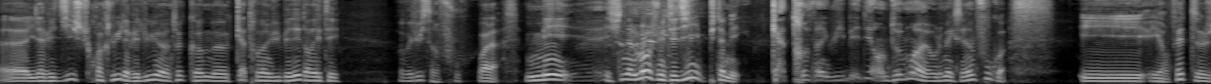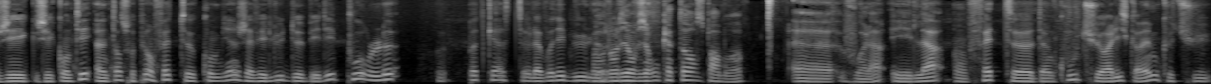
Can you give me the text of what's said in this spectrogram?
euh, il avait dit, je crois que lui, il avait lu un truc comme euh, 88 BD dans l'été. Oh, mais lui, c'est un fou. Mais et finalement, je m'étais dit, putain, mais 88 BD en deux mois, le mec, c'est un fou, quoi. Et, et en fait, j'ai compté un temps soit peu, en fait, combien j'avais lu de BD pour le euh, podcast La Voix des Bulles. On en lit environ 14 par mois. Euh, voilà. Et là, en fait, euh, d'un coup, tu réalises quand même que tu,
